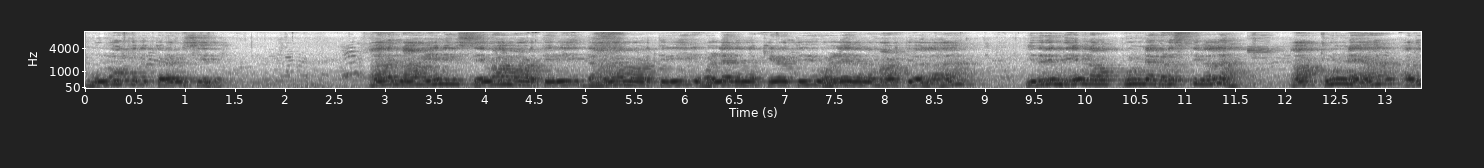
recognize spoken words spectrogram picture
ಭೂಲೋಕದ ಕರೆನ್ಸಿ ಇದು. ಆದರೆ ನಾವೇನು ಈ ಸೇವಾ ಮಾಡ್ತೀವಿ, ದಾನ ಮಾಡ್ತೀವಿ ಒಳ್ಳೆಯದನ್ನು ಕೇಳ್ತೀವಿ ಒಳ್ಳೆಯದನ್ನು ಮಾಡ್ತೀವಲ್ಲ, ಇದರಿಂದ ಏನು ನಾವು ಪುಣ್ಯ ಗಳಿಸ್ತೀವಲ್ಲ, ಆ ಪುಣ್ಯ ಅದು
